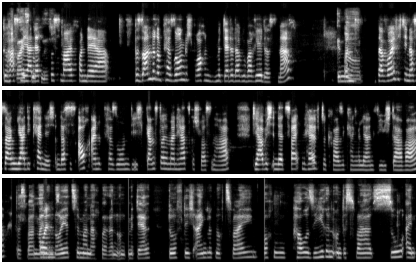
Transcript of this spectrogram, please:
Du hast mir ja letztes nicht. Mal von der besonderen Person gesprochen, mit der du darüber redest, ne? Genau, Und da wollte ich dir noch sagen, ja, die kenne ich. Und das ist auch eine Person, die ich ganz doll in mein Herz geschlossen habe. Die habe ich in der zweiten Hälfte quasi kennengelernt, wie ich da war. das war meine Und neue Zimmernachbarin und mit der durfte ich ein Glück noch zwei Wochen pausieren und es war so ein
